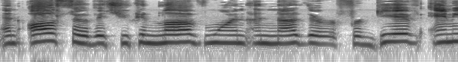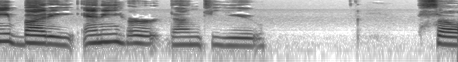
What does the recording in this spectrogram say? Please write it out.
and also that you can love one another, forgive anybody, any hurt done to you. So,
